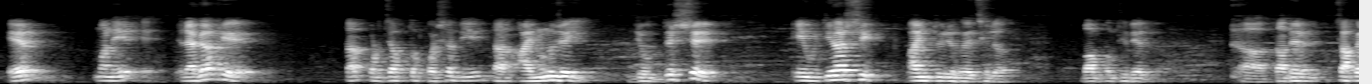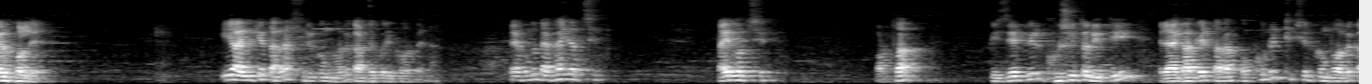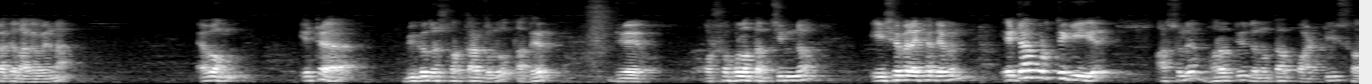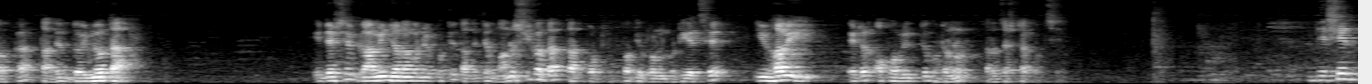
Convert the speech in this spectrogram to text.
এর মানে রেগাকে তার পর্যাপ্ত পয়সা দিয়ে, তার আইন অনুযায়ী যে উদ্দেশ্যে এই ঐতিহাসিক আইন তৈরি হয়েছিল, বামপন্থীদের তাদের চাপের ফলে, এই আইনকে তারা সেরকমভাবে কার্যকরী করবে না। এখন তো দেখাই যাচ্ছে। তাই হচ্ছে। অর্থাৎ বিজেপির ঘোষিত নীতি রেগাকে তারা কখনোই ঠিক সেরকমভাবে কাজে লাগাবে না এবং এটা বিগত সরকারগুলো তাদের যে অসফলতার চিহ্ন, এই হিসেবে রেখে দেবেন। এটা করতে গিয়ে আসলে ভারতীয় জনতা পার্টি সরকার তাদের দৈন্যতা এই দেশের গ্রামীণ জনগণের প্রতি তাদের যে মানসিকতা, তার প্রতি- প্রতিফলন ঘটিয়েছে। এইভাবেই এটার অপমৃত্যু ঘটানোর তারা চেষ্টা করছে। দেশের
